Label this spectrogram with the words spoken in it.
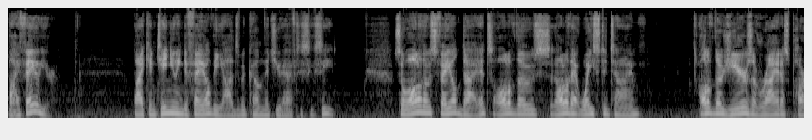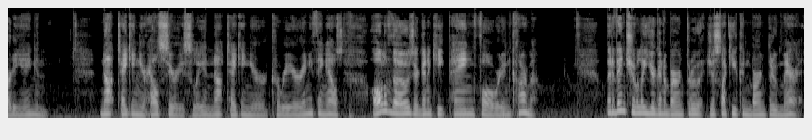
by failure. By continuing to fail, the odds become that you have to succeed. So all of those failed diets, all of those all of that wasted time, all of those years of riotous partying and not taking your health seriously and not taking your career or anything else, all of those are going to keep paying forward in karma. But eventually you're going to burn through it, just like you can burn through merit.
